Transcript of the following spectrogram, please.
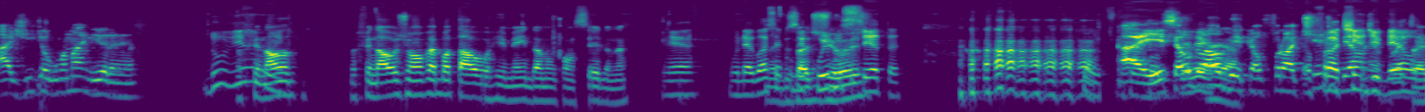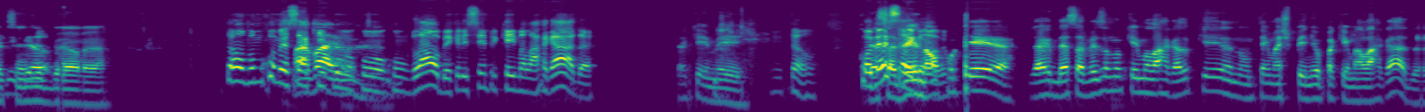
agir de alguma maneira, né? Duvido. No final, no final, o João vai botar o He-Man dando um conselho, né? É. O negócio é comer cu e buceta. ah, esse é o Glauber, que é o Frotinha, é o Frotinha de Bel. Né? Frotinha de Bel, é. Então, vamos começar Mas aqui vai, com, com, com o Glauber, que ele sempre queima largada. Já queimei. Então, começa dessa aí, vez Glauber. não, porque já, dessa vez eu não queimo largada porque não tem mais pneu para queimar largada,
